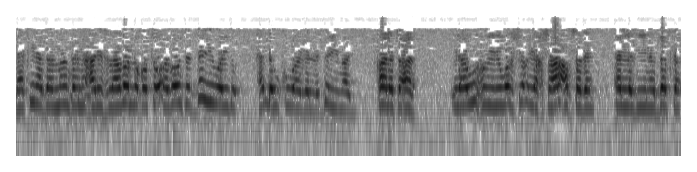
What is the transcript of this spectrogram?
لكن هذا المانتان لا ظن نقطو أظن تدهي ويدو هدو كوا قل دهي ماجي قال تعالى إلى وحوير والشغ يخشى عبصدا الذين ددك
